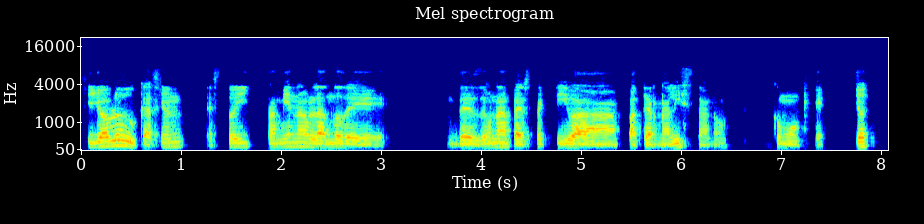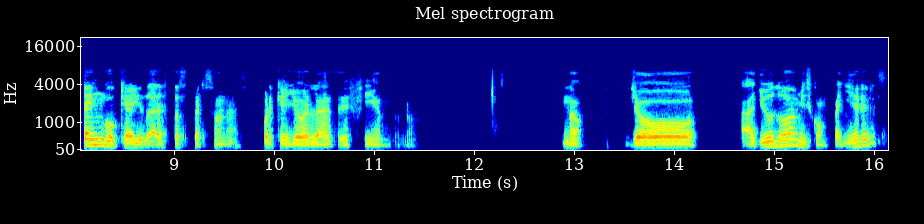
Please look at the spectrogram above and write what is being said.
si yo hablo de educación, estoy también hablando de desde una perspectiva paternalista, ¿no? Como que yo tengo que ayudar a estas personas porque yo las defiendo, ¿no? No, yo ayudo a mis compañeros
